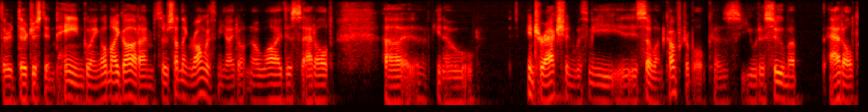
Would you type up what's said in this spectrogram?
they're they're just in pain, going, "Oh my God, I'm there's something wrong with me. I don't know why this adult, uh, you know, interaction with me is so uncomfortable." Because you would assume a adult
